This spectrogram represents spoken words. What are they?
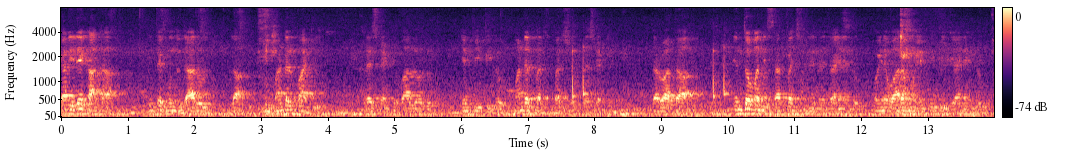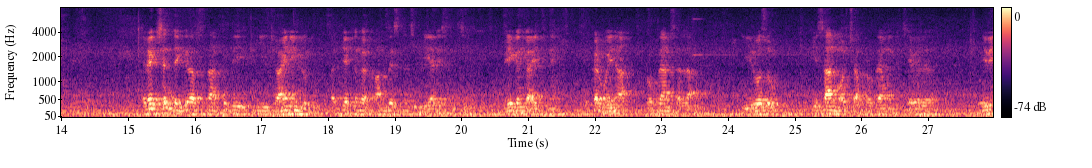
కానీ ఇదే కాక ఇంతకుముందు దారుల మండల్ పార్టీ ప్రెసిడెంట్ వాళ్ళోళ్ళు ఎంపీపీలు మండల్ పరి- పరిషత్ ప్రెసిడెంట్. తర్వాత ఎంతోమంది సర్పంచ్లు నిన్న జాయిన్ అయ్యారు. పోయిన వారం ఎంపీపీ జాయిన్ అయ్యారు. ఎలక్షన్ దగ్గర వస్తున్న కొద్ది ఈ జాయినింగ్లు ప్రత్యేకంగా కాంగ్రెస్ నుంచి టీఆర్ఎస్ నుంచి వేగంగా అవుతున్నాయి ఎక్కడ పోయినా ప్రోగ్రామ్స్ వల్ల ఈరోజు కిసాన్ మోర్చా ప్రోగ్రామ్ ఉంది చేయలేదు. ఇది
